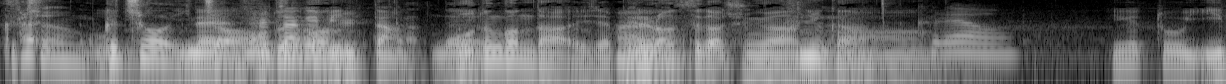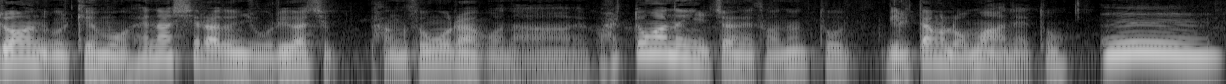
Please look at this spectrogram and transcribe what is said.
그쵸, 뭐, 그쵸 네, 있죠. 살짝의 건- 밀당. 네. 모든 건 다 이제 밸런스가 중요하니까 그러니까 그래요. 이게 또 이런 이렇게 뭐 해나 씨라든지 우리 같이 방송을 하거나 활동하는 입장에서는 또 밀당을 너무 안 해도 음.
